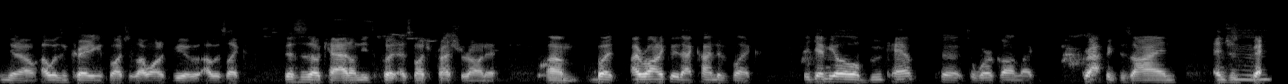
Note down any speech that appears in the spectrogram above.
you know I wasn't creating as much as I wanted to be, I was like, this is okay. I don't need to put as much pressure on it. Um, but ironically, that kind of like it gave me a little boot camp to to work on like graphic design and just Mhm.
